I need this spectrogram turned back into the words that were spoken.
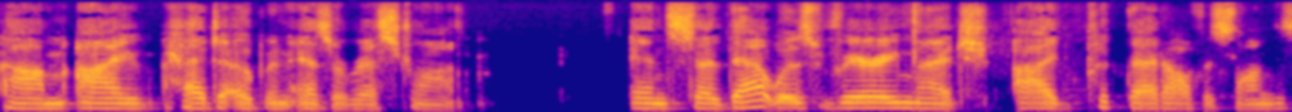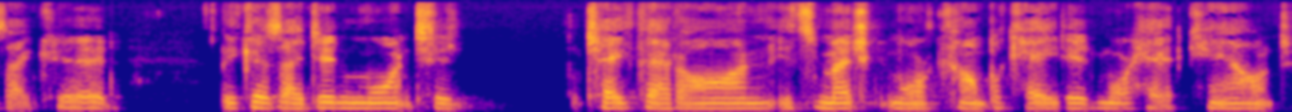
um, I had to open as a restaurant. And so that was very much, I put that off as long as I could because I didn't want to take that on. It's much more complicated, more head count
